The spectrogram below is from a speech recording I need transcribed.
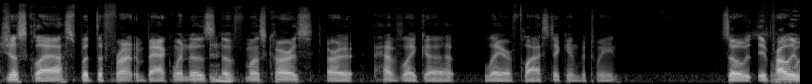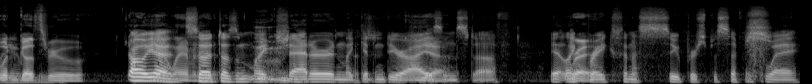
just glass, but the front and back windows mm-hmm. of most cars are have like a layer of plastic in between. So it probably wouldn't go laminated. through. Oh yeah, Yeah, so it doesn't like shatter and like get into your eyes Yeah. and stuff. It like Right. breaks in a super specific way.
